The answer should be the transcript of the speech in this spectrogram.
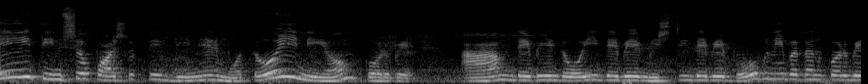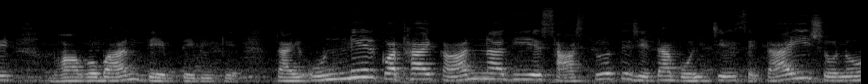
এই তিনশো পঁয়ষট্টি দিনের মতোই নিয়ম করবে। আম দেবে, দই দেবে, মিষ্টি দেবে, ভোগ নিবেদন করবে ভগবান দেবদেবীকে। তাই অন্যের কথায় কান না দিয়ে শাস্ত্রতে যেটা বলছে সেটাই শোনো।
